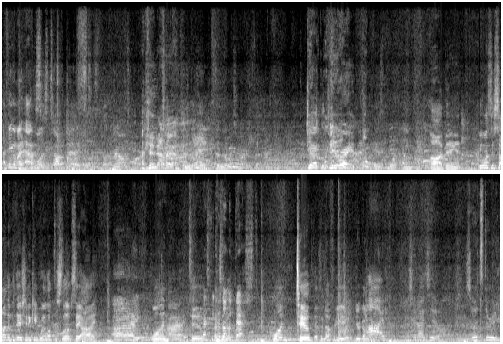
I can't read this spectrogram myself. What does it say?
I think I might have one. Okay, now they're actually mad. Jack, look to your right. Aw, dang it. Who wants to sign the petition to keep Will up the slope? Say aye. Aye. One, aye. two. That's because I'm the best. One, two. That's enough for you. You're gone. Aye. I said I too. So it's three.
